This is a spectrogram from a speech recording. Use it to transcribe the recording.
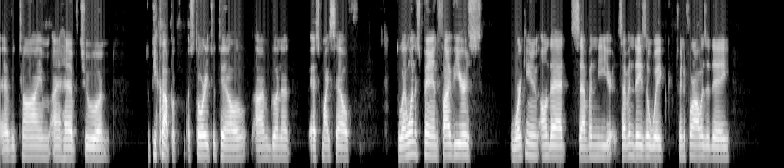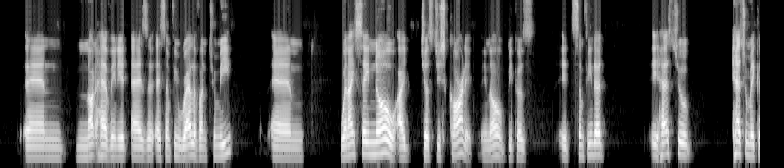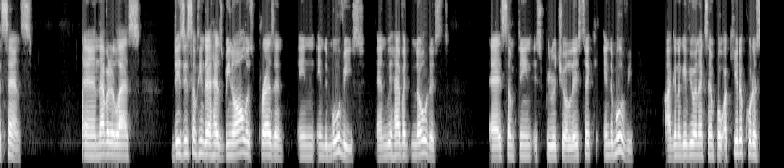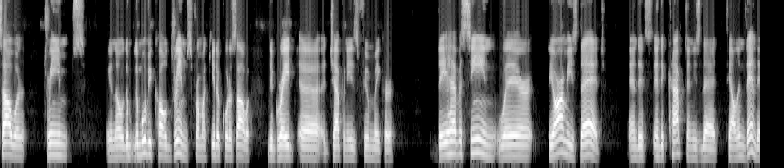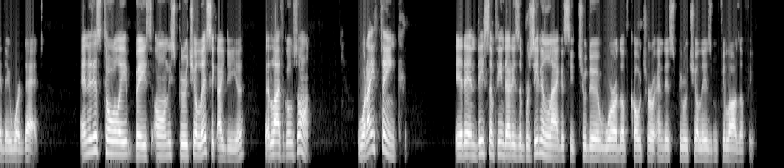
every time I have to um, to pick up a, a, story to tell, I'm gonna ask myself, do I want to spend five years working on that seven year, seven days a week, 24 hours a day, and not having it as a, as something relevant to me? And when I say no, I just discard it, you know, because it's something that it has to has to make a sense. And nevertheless, this is something that has been always present in, in the movies, and we haven't noticed as something spiritualistic in the movie. I'm gonna give you an example. Akira Kurosawa Dreams, you know, the, the movie called Dreams from Akira Kurosawa, the great uh, Japanese filmmaker. They have a scene where the army is dead and it's and the captain is dead, telling them that they were dead. And it is totally based on the spiritualistic idea that life goes on. What I think it and this is something that is a Brazilian legacy to the world of culture and the spiritualism philosophy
